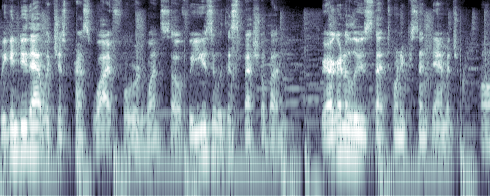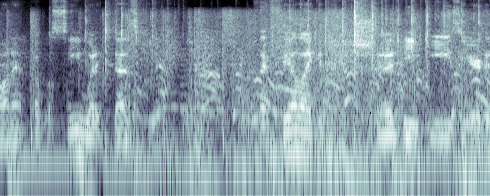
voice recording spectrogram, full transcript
We can do that with just press Y forward once. So if we use it with the special button, we are going to lose that 20% damage on it, but we'll see what it does here. I feel like it should be easier to...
